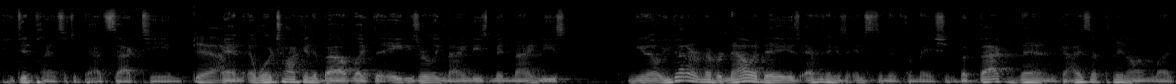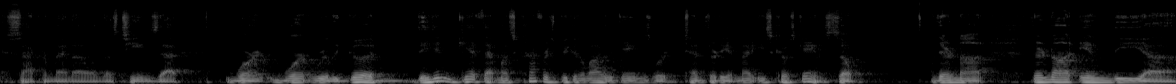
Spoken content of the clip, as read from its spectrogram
he did play on such a bad sack team. Yeah. And and we're talking about like the 80s, early 90s, mid 90s. You know, you got to remember nowadays everything is instant information. But back then, guys that played on like Sacramento and those teams that weren't weren't really good, they didn't get that much coverage because a lot of their games were 10:30 at night East Coast games. So they're not they're not in the uh,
